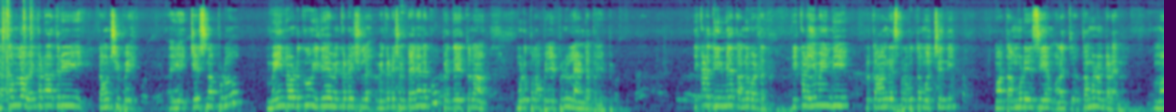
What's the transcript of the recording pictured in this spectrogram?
గతంలో వెంకటాద్రి టౌన్షిప్ చేసినప్పుడు మెయిన్ రోడ్డుకు ఇదే వెంకటేష్ వెంకటేష్ ఉంటేనే నాకు పెద్ద ఎత్తున ముడుపులు అప్పచెప్పిండు ల్యాండ్ అప్పచెప్పిండు ఇక్కడ దీని మీద కన్నుబడ్డది ఇక్కడ ఏమైంది? ఇప్పుడు కాంగ్రెస్ ప్రభుత్వం వచ్చింది. మా తమ్ముడే సీఎం అలా తమ్ముడు అంటాడు ఆయన. మా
